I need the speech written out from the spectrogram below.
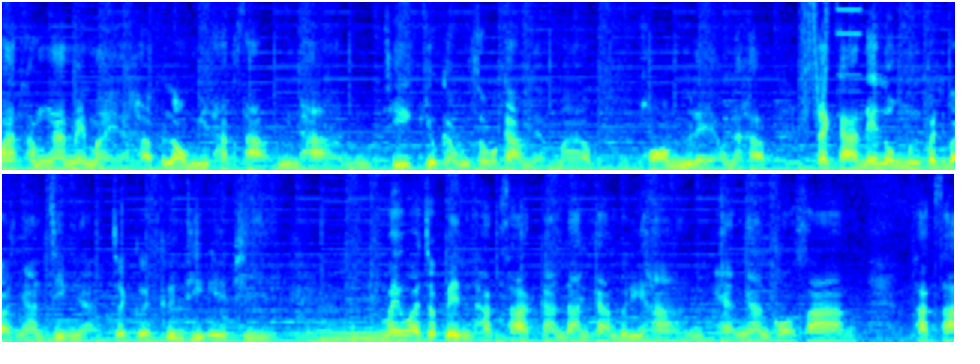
มาทำงานใหม่ๆอะครับเรามีทักษะพื้นฐานที่เกี่ยวกับวิศวกรรมเนี่ยมาพร้อมอยู่แล้วนะครับ แต่การได้ลงมือปฏิบัติงานจริงเนี่ยจะเกิดขึ้นที่ AP ไม่ว่าจะเป็นทักษะการด้านการบริหารแผนงานก่อสร้าง ทักษะ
